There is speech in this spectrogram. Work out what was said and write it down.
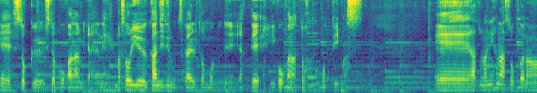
えーストックしとこうかなみたいなね、まあそういう感じにも使えると思うので、やっていこうかなと思っています。えー、あと何話そうかな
